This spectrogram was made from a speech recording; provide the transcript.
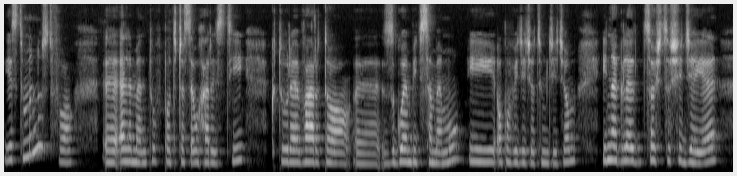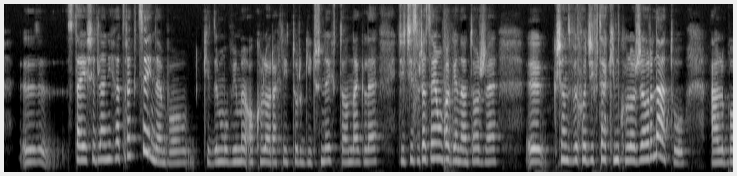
Jest mnóstwo y, elementów podczas Eucharystii, które warto zgłębić samemu i opowiedzieć o tym dzieciom. I nagle coś, co się dzieje, staje się dla nich atrakcyjne, bo kiedy mówimy o kolorach liturgicznych, to nagle dzieci zwracają uwagę na to, że y, ksiądz wychodzi w takim kolorze ornatu, albo...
